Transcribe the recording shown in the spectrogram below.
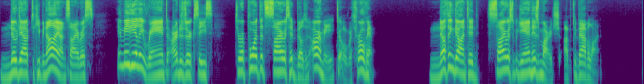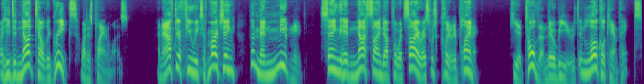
no doubt to keep an eye on Cyrus, immediately ran to Artaxerxes to report that Cyrus had built an army to overthrow him. Nothing daunted, Cyrus began his march up to Babylon. But he did not tell the Greeks what his plan was. And after a few weeks of marching, the men mutinied saying they had not signed up for what Cyrus was clearly planning. He had told them they would be used in local campaigns.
